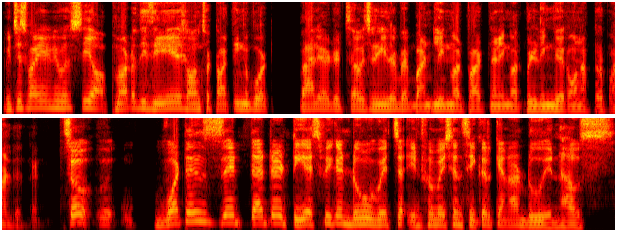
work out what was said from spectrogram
which is why you will see a lot of these AAs also talking about value-added services either by bundling or partnering or building their own after a point in time. So, what is it that a TSP can do which an information seeker cannot do in-house?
